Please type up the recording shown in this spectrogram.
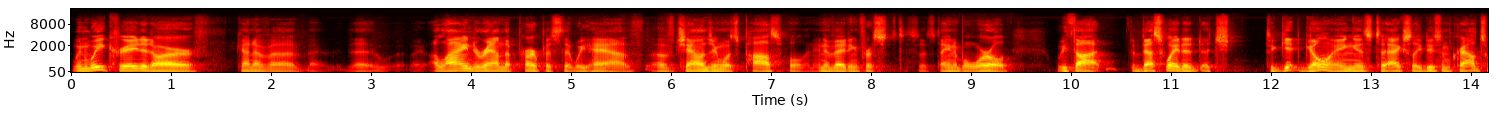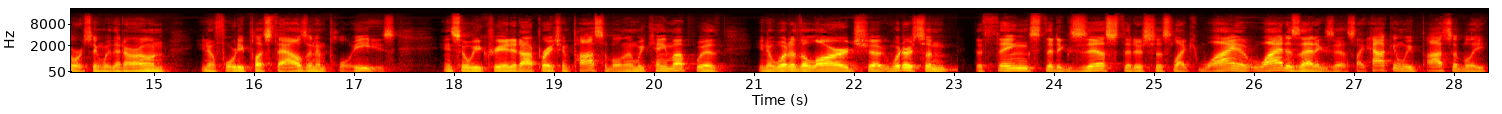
when we created our kind of uh, aligned around the purpose that we have of challenging what's possible and innovating for a sustainable world, we thought the best way to to get going is to actually do some crowdsourcing within our own, you know, 40 plus thousand employees. And so we created Operation Possible, and we came up with, you know, what are the large, uh, what are some the things that exist that is just like why why does that exist? Like how can we possibly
